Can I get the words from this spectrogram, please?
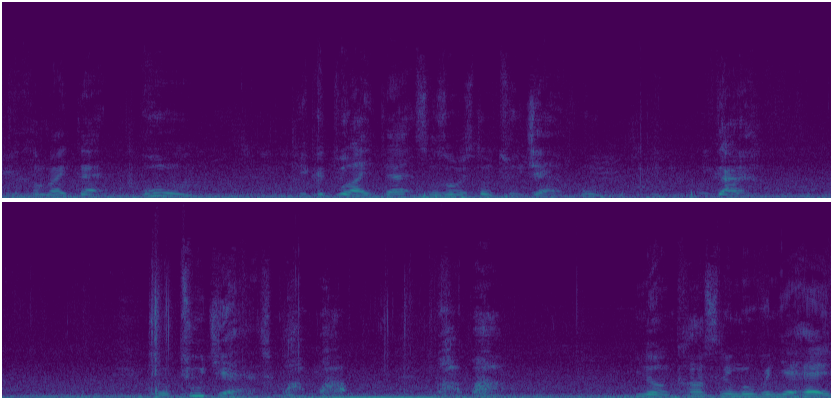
He could come like that, boom. He could do like that, so it's always throw two jabs. Boom. You gotta so two jabs, wop, wop, wop, wop. You know, constantly moving your head.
